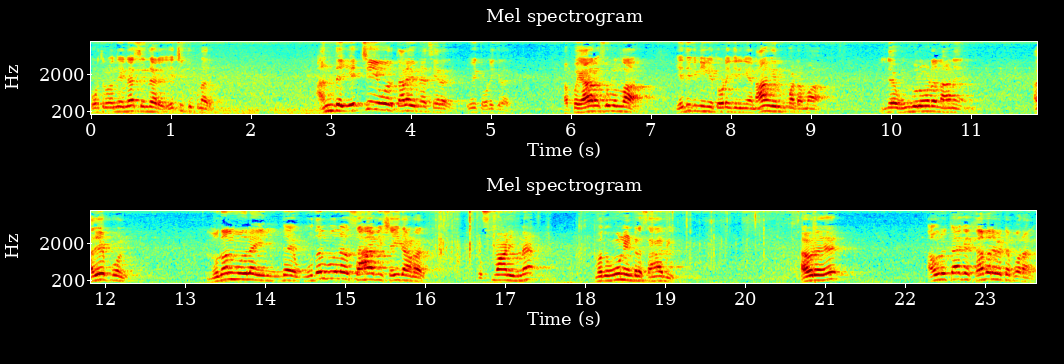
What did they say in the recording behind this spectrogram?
ஒருத்தர் வந்து என்ன செஞ்சார் எச்சி துப்புனார். அந்த எச்சியை ஒரு தலைவர் என்ன செய்கிறார் போய் துடைக்கிறார். அப்போ யாரை சொல்லலாம் எதுக்கு நீங்கள் துடைக்கிறீங்க? நாங்கள் இருக்க மாட்டோமா? இல்லை உங்களோட நான். அதே போல் முதல் முதல்ல இந்த முதல் முதல சஹாபி செய்தானார் உஸ்மான் இப்னு மதுஊன் என்ற சஹாபி. அவர் அவருக்காக கபரை வெட்ட போகிறாங்க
